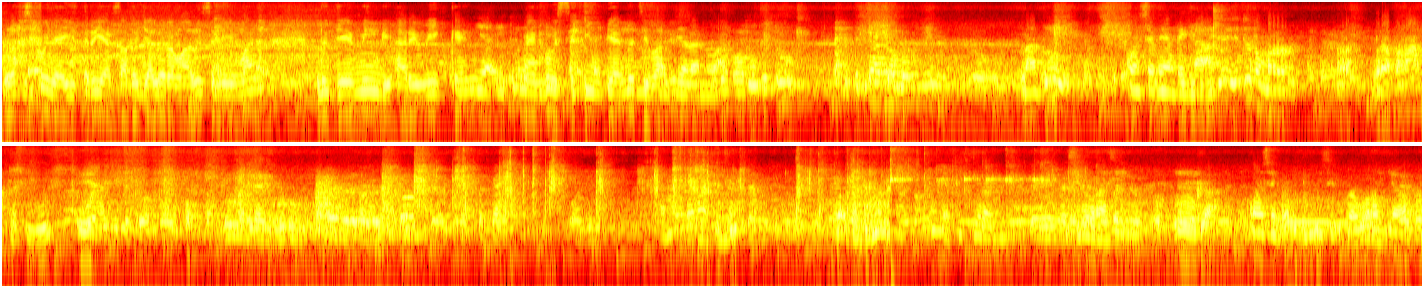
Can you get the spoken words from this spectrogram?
lu harus punya istri yang satu jalur sama lu seniman. Lu jamming di hari weekend. Ya itu main musik impian lu sih pak. waktu. Nanti konsep yang kayak gitu itu nomor berapa? Ratus Gus iya kan pikiran eksplorasi enggak. Konsep itu bisa dibawa orang Jawa.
